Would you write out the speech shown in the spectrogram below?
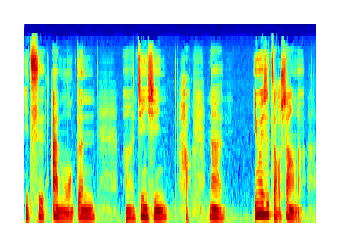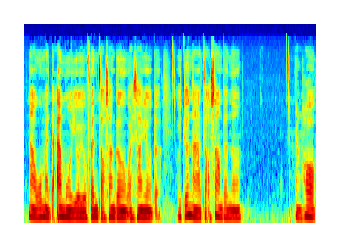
一次按摩跟嗯静心，好，那因为是早上了。那我买的按摩油有分早上跟晚上用的，我就拿早上的呢，然后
